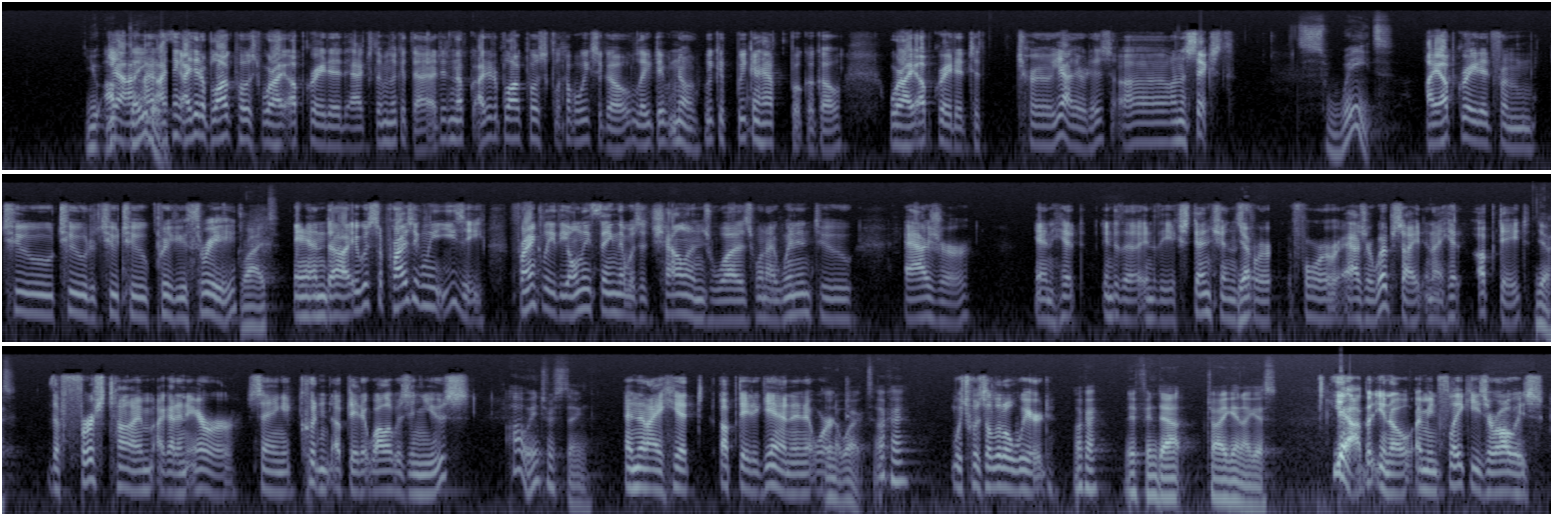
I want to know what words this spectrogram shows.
You Yeah, updated. I, I think I did a blog post where I upgraded. Actually, let me look at that. I did an up, I did a blog post a couple weeks ago, late day, no, week week and a half book ago, where I upgraded to, to yeah, there it is, uh, on the sixth. Sweet. I upgraded from two two to two two preview three, Right. and uh, it was surprisingly easy. Frankly, the only thing that was a challenge was when I went into Azure and hit into the into the extensions Yep. for for Azure website, and I hit update. Yes. The first time I got an error saying it couldn't update it while it was in use, Oh, interesting. and then I hit update again, and it worked, And it worked. Okay. which was a little weird. Okay. If in doubt, try again, I guess. Yeah, but you know, I mean, flakies are always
